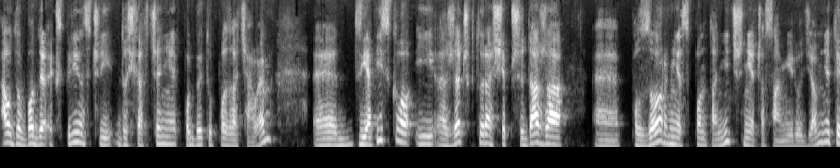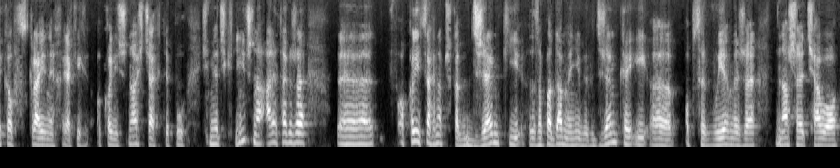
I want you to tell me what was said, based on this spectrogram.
Out of body experience, czyli doświadczenie pobytu poza ciałem. Zjawisko i rzecz, która się przydarza pozornie, spontanicznie czasami ludziom, nie tylko w skrajnych jakich okolicznościach typu śmierć kliniczna, ale także w okolicach na przykład drzemki, zapadamy niby w drzemkę i obserwujemy, że nasze ciało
